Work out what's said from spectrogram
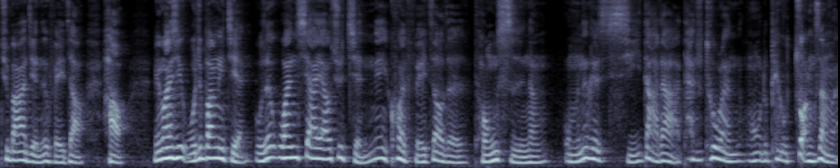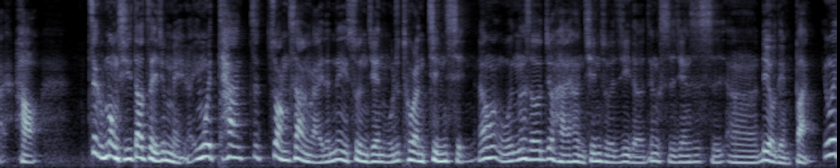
去帮他捡这个肥皂。好，没关系，我就帮你捡。我在弯下腰去捡那块肥皂的同时呢。我们那个习大大，他就突然往我的屁股撞上来。好，这个梦其实到这里就没了，因为他这撞上来的那一瞬间，我就突然惊醒。然后我那时候就还很清楚的记得，那个时间是十嗯六点半。因为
